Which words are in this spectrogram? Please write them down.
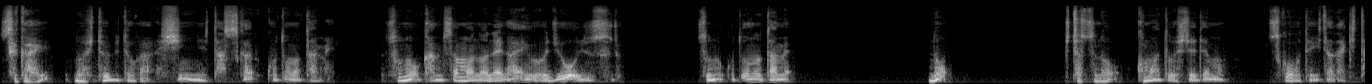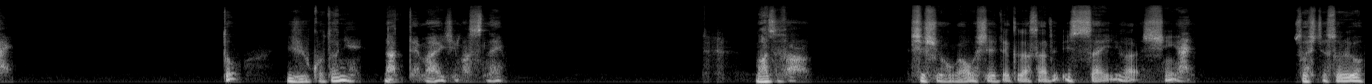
世界の人々が真に助かることのためその神様の願いを成就するそのことのための一つの駒としてでも使うていただきたいということになってまいりますね。まずは師匠が教えてくださる一切が親愛そしてそれを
